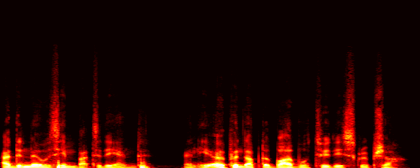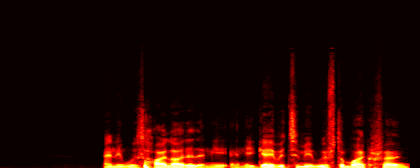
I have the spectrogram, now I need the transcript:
I didn't know it was him, but to the end. And he opened up the Bible to this scripture and it was highlighted and he and he gave it to me with the microphone.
